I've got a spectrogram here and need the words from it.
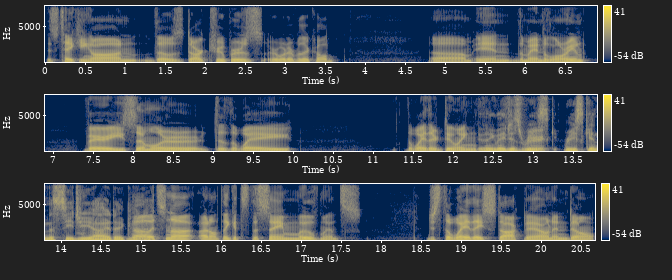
is taking on those dark troopers or whatever they're called um, in The Mandalorian, very similar to the way the way they're doing. you think they just res- reskin the CGI to kind no, it's not. I don't think it's the same movements. Just the way they stalk down and don't.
